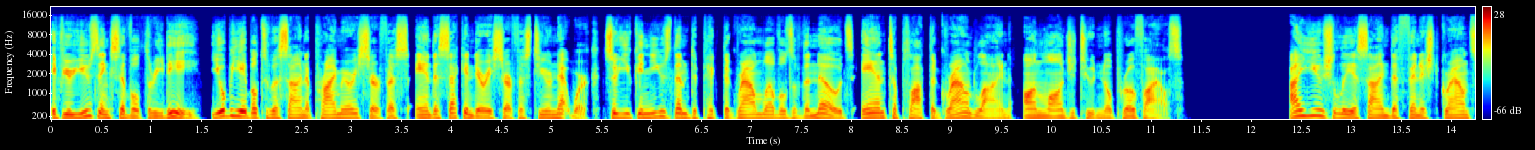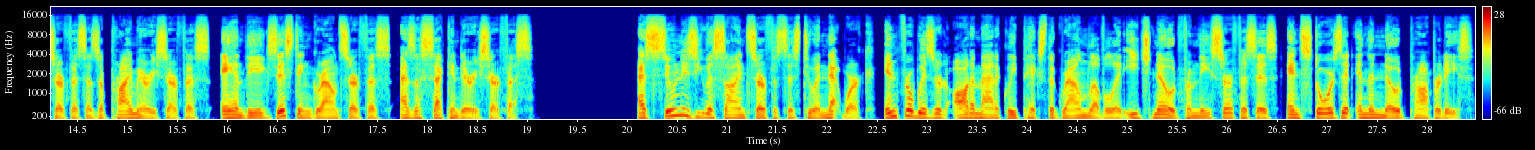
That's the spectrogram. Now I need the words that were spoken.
If you're using Civil 3D, you'll be able to assign a primary surface and a secondary surface to your network so you can use them to pick the ground levels of the nodes and to plot the ground line on longitudinal profiles. I usually assign the finished ground surface as a primary surface and the existing ground surface as a secondary surface. As soon as you assign surfaces to a network, InfraWizard automatically picks the ground level at each node from these surfaces and stores it in the node properties.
